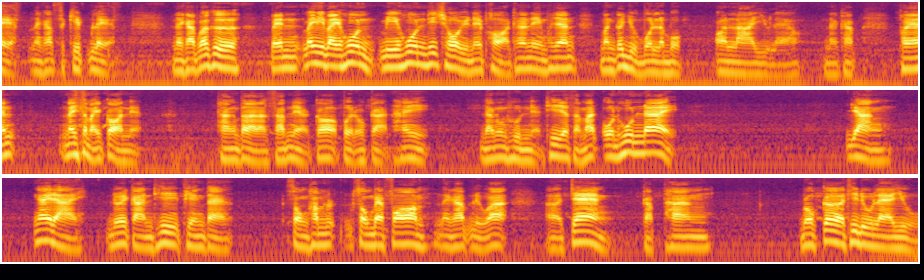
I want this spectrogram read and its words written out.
less นะครับ skip less นะครับก็คือเป็นไม่มีใบหุ้นมีหุ้นที่โชว์อยู่ในพอร์ตเท่านั้นเองเพราะฉะนั้นมันก็อยู่บนระบบออนไลน์อยู่แล้วนะครับเพราะฉะนั้นในสมัยก่อนเนี่ยทางตลาดหลักทรัพย์เนี่ยก็เปิดโอกาสให้นักลงทุนเนี่ยที่จะสามารถโอนหุ้นได้ อย่างง่ายดายด้วยการที่เพียงแต่ ส่งคำส่งแบบฟอร์มนะครับ หรือว่าแจ้งกับทางโบรกเกอร์ที่ดูแลอยู่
